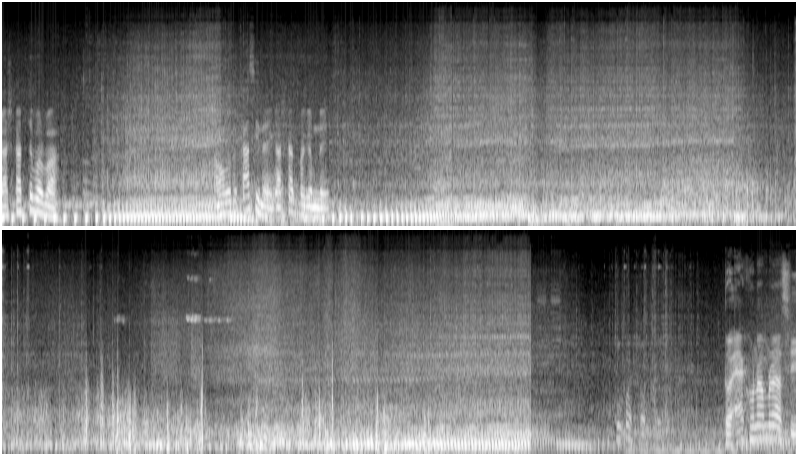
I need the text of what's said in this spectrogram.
গাছ কাটতে পারবা? আমাকে তো কাশি নাই গাছ কাটবা কেমনে? তো এখন আমরা আছি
